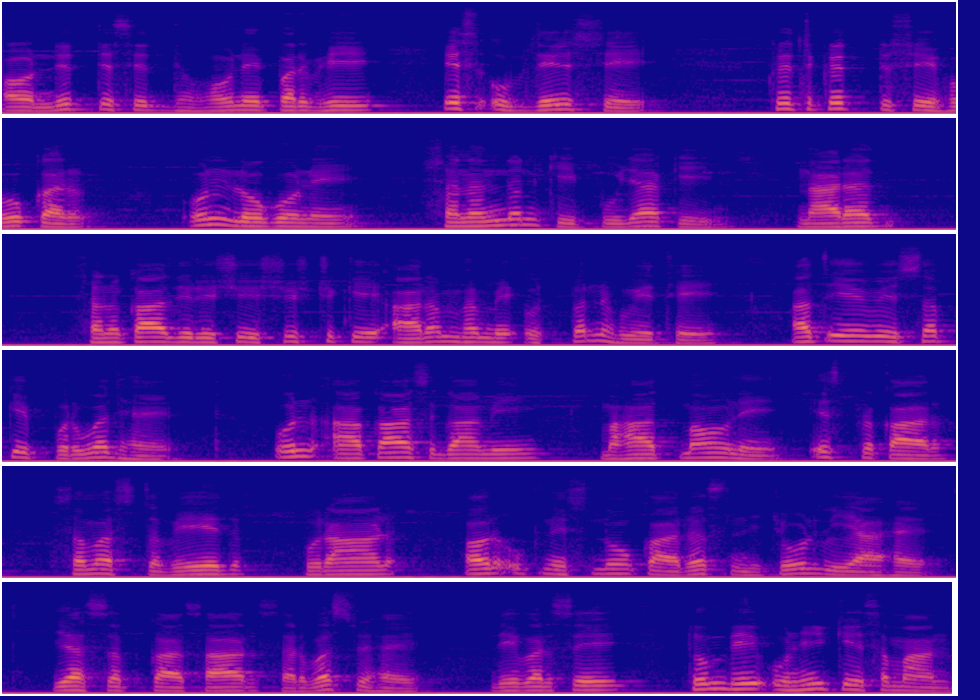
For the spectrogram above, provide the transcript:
और नित्य सिद्ध होने पर भी इस उपदेश से कृतकृत्य से होकर उन लोगों ने सनंदन की पूजा की। नारद, सनकादि ऋषि सृष्टि के आरंभ में उत्पन्न हुए थे। अतएव वे सबके पूर्वज हैं। उन आकाशगामी महात्माओं ने इस प्रकार समस्त वेद, पुराण और उपनिषदों का रस निचोड़ लिया है। यह सबका सार सर्वस्व है। देवर से तुम भी उन्हीं के समान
